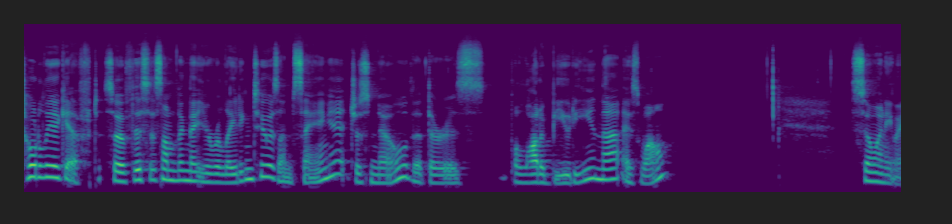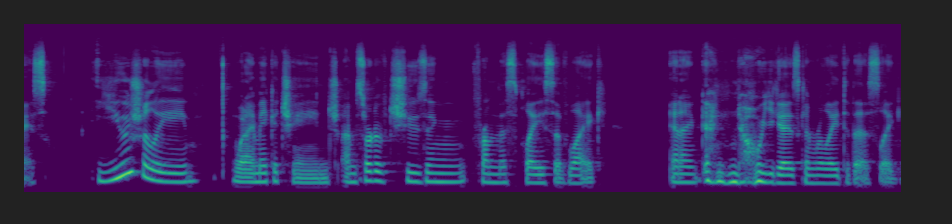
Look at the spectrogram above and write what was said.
totally a gift. So if this is something that you're relating to as I'm saying it, just know that there is a lot of beauty in that as well. So, anyways, usually when I make a change, I'm sort of choosing from this place of like, and I, I know you guys can relate to this, like,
